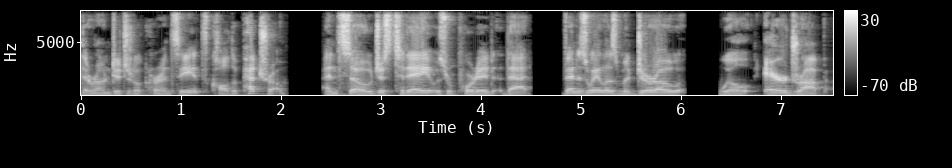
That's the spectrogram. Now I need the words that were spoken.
their own digital currency. It's called a petro. And so just today it was reported that Venezuela's Maduro will airdrop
